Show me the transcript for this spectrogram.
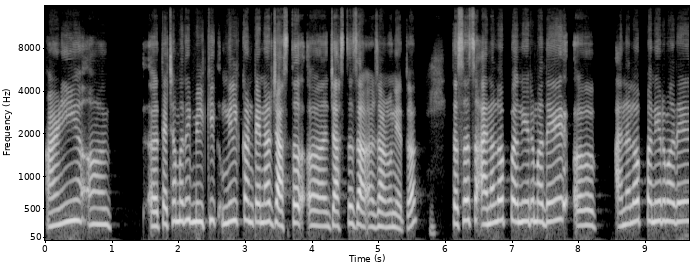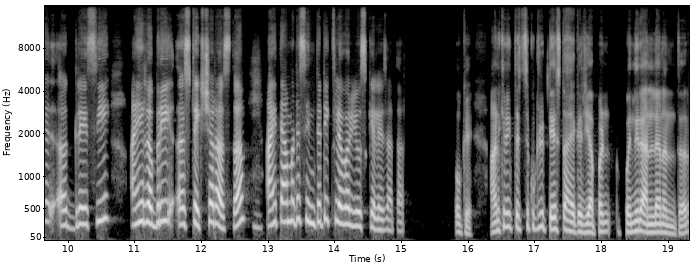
आणि त्याच्यामध्ये मिल्की मिल्क कंटेनर जास्त जास्त जा जाणून येतं तसंच एनालॉग पनीरमध्ये अ, एनालॉग पनीरमध्ये ग्रेसी आणि रबरी अ, टेक्स्चर असतं. आणि त्यामध्ये सिंथेटिक फ्लेवर यूज केले जातात. ओके. आणखीन एक त्याची कुठली टेस्ट आहे का जी आपण पनीर आणल्यानंतर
